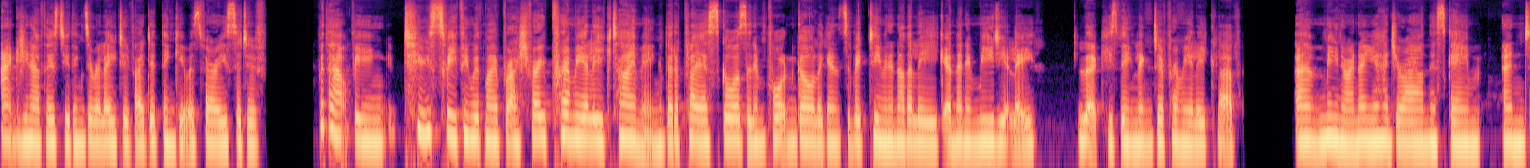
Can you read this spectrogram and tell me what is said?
actually know if those two things are related, but I did think it was very sort of without being too sweeping with my brush, very Premier League timing that a player scores an important goal against a big team in another league and then immediately, look, he's being linked to a Premier League club. Um, Mina, I know you had your eye on this game and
